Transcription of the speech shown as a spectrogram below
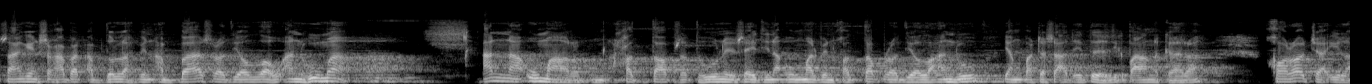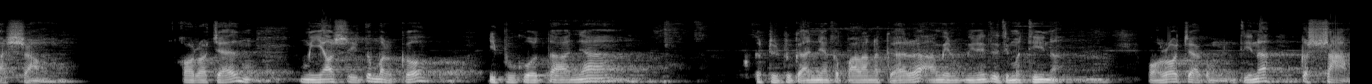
saking sahabat Abdullah bin Abbas radhiyallahu anhuma. Anna Umar Khattab satuhune Sayyidina Umar bin Khattab radhiyallahu anhu yang pada saat itu jadi kepala negara kharaja ila Syam. Kharaja miyas itu mergo ibu kotanya kedudukannya kepala negara Amir Mukminin itu di Medina. Kharaja ke Medina ke Syam.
